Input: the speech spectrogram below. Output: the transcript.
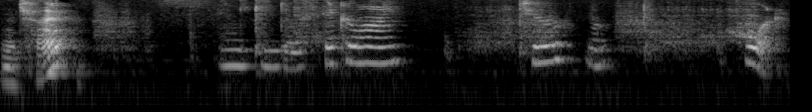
Okay. And you can do a thicker line. Two, no, four.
